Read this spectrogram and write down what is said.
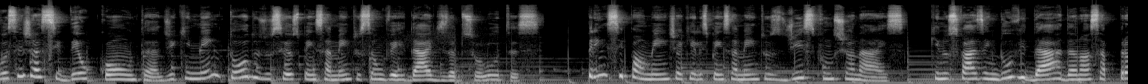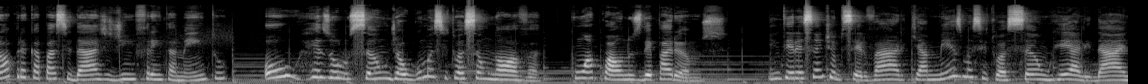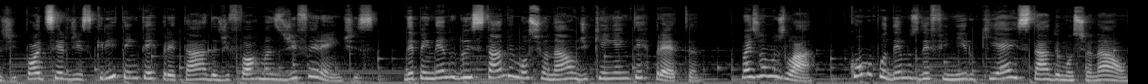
Você já se deu conta de que nem todos os seus pensamentos são verdades absolutas? Principalmente aqueles pensamentos disfuncionais, que nos fazem duvidar da nossa própria capacidade de enfrentamento ou resolução de alguma situação nova com a qual nos deparamos. Interessante observar que a mesma situação, realidade, pode ser descrita e interpretada de formas diferentes, dependendo do estado emocional de quem a interpreta. Mas vamos lá, como podemos definir o que é estado emocional?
